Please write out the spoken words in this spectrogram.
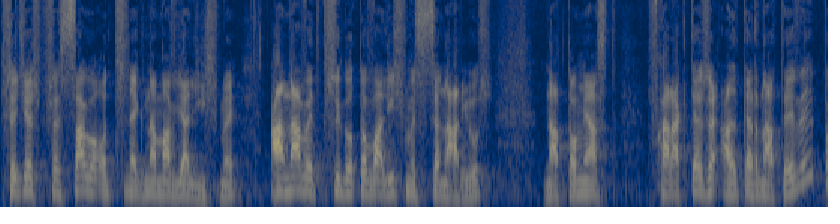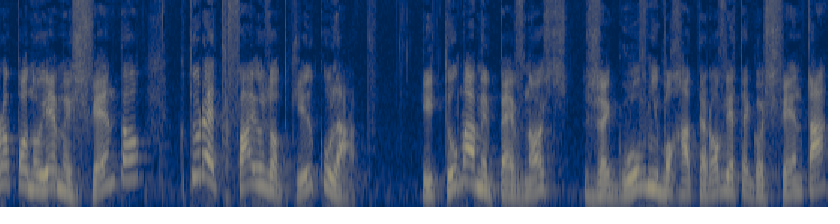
przecież przez cały odcinek namawialiśmy, a nawet przygotowaliśmy scenariusz. Natomiast w charakterze alternatywy proponujemy święto, które trwa już od kilku lat. I tu mamy pewność, że główni bohaterowie tego święta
